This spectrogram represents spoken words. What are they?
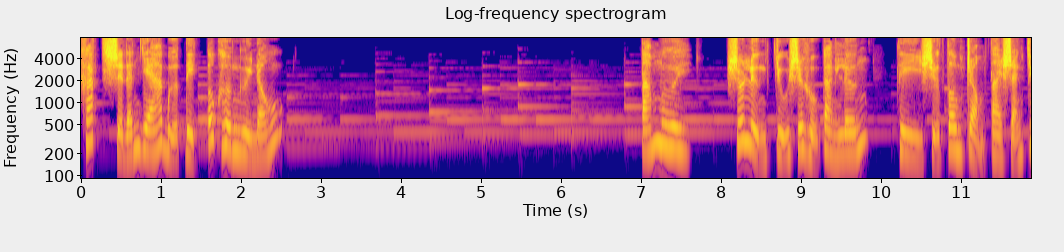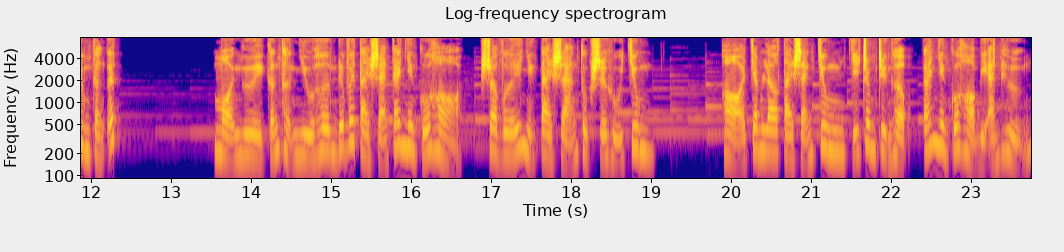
Khách sẽ đánh giá bữa tiệc tốt hơn người nấu. 80. Số lượng chủ sở hữu càng lớn thì sự tôn trọng tài sản chung càng ít. Mọi người cẩn thận nhiều hơn đối với tài sản cá nhân của họ so với những tài sản thuộc sở hữu chung. Họ chăm lo tài sản chung chỉ trong trường hợp cá nhân của họ bị ảnh hưởng.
